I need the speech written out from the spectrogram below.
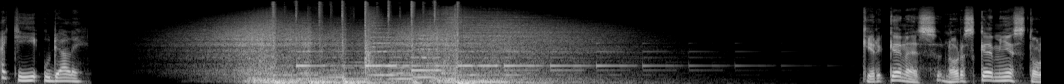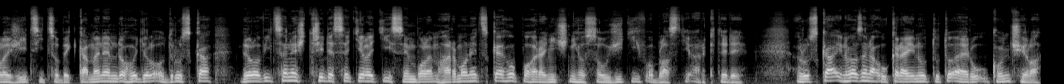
A ti ji udali. Kirkenes, norské město ležící co by kamenem dohodil od Ruska, bylo více než tři desetiletí symbolem harmonického pohraničního soužití v oblasti Arktidy. Ruská invaze na Ukrajinu tuto éru ukončila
